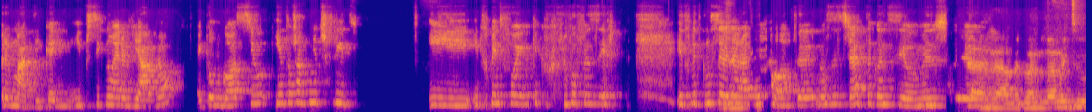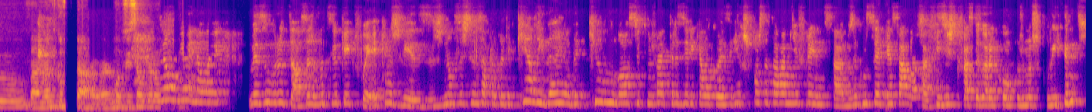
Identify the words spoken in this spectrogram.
pragmática e, e percebi que não era viável aquele negócio e então já me tinha despedido. E, e, de repente foi, o que é que eu agora vou fazer? E de repente comecei a olhar à minha volta, não sei se já te aconteceu, mas... Já, já, mas não é, é muito, não é muito confortável, é uma posição que eu não... Não é, não é, mas o brutal, sabes, vou dizer o que é que foi, é que às vezes não sei se estamos à procura daquela ideia ou daquele negócio que nos vai trazer aquela coisa e a resposta estava à minha frente, sabes? Eu comecei a pensar, lá está, fiz isto que faço agora com, com os meus clientes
